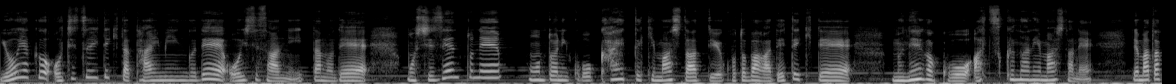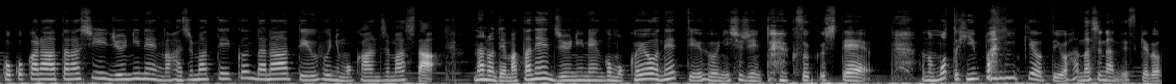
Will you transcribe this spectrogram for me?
ようやく落ち着いてきたタイミングでお伊勢さんに行ったので、もう自然とね、本当にこう帰ってきましたっていう言葉が出てきて、胸がこう熱くなりましたね。で、またここから新しい12年が始まっていくんだなっていうふうにも感じました。なのでまたね、12年後も来ようねっていうふうに主人と約束して、あの、もっと頻繁に行けよっていう話なんですけど、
